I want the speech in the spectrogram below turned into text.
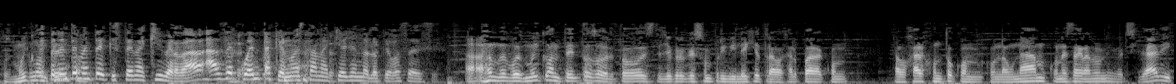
Pues muy contento. Independientemente de que estén aquí, ¿verdad? Haz de cuenta que no están aquí oyendo lo que vas a decir. Ah, pues muy contento, sobre todo, este, yo creo que es un privilegio trabajar para con trabajar junto con, con la UNAM, con esta gran universidad y,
